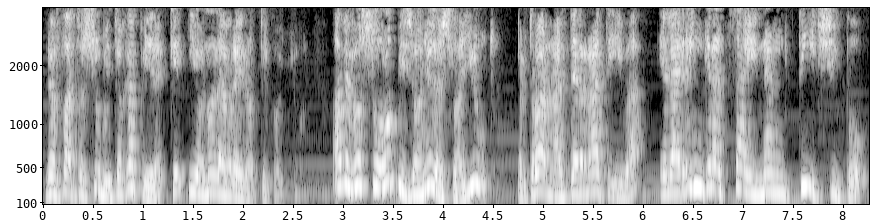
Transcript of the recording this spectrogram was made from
Le ho fatto subito capire che io non le avrei rotto i coglioni. Avevo solo bisogno del suo aiuto per trovare un'alternativa e la ringraziai in anticipo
